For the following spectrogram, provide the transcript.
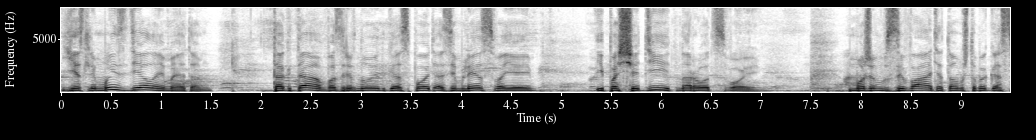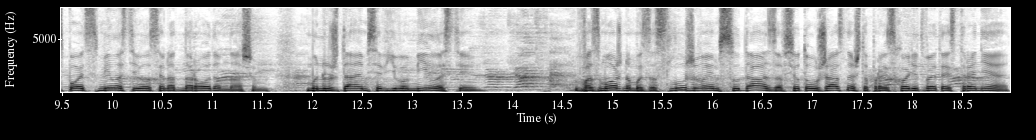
«Если мы сделаем это, Тогда возревнует Господь о земле своей и пощадит народ свой. Можем взывать о том, чтобы Господь смилостивился над народом нашим. Мы нуждаемся в Его милости. Возможно, мы заслуживаем суда за все то ужасное, что происходит в этой стране.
